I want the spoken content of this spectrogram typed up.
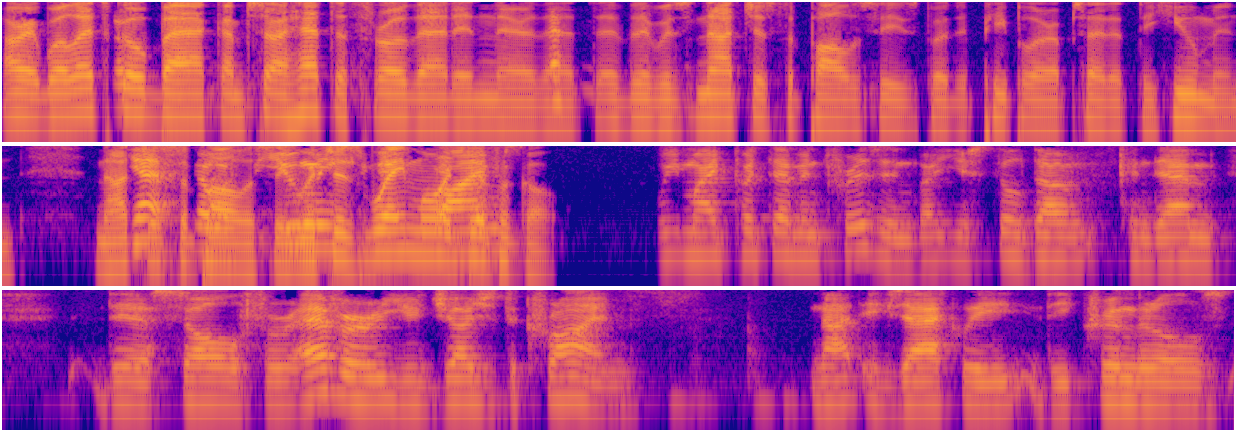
All right. Well, let's So- go back. I'm sorry. I had to throw that in there. That it was not just the policies, but people are upset at the human, not Yes, just the so policy, which is way more crimes- difficult. We might put them in prison, but you still don't condemn their soul forever. You judge the crime, not exactly the criminals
